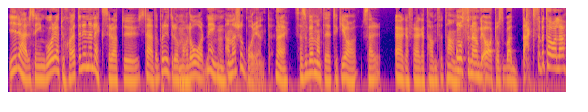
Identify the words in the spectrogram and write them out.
i det här så ingår det att du sköter dina läxor och att du städar på ditt rum och håller ordning. Annars så går det ju inte. Nej. Sen så behöver man inte, tycker jag, så här, öga för öga, tand för tand. Och så när de blir 18 så bara, dags att betala.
